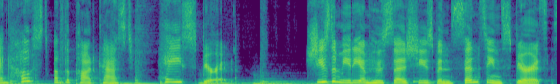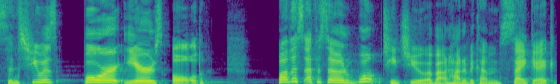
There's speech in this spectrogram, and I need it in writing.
and host of the podcast Hey Spirit, She's a medium who says she's been sensing spirits since she was four years old. While this episode won't teach you about how to become psychic,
